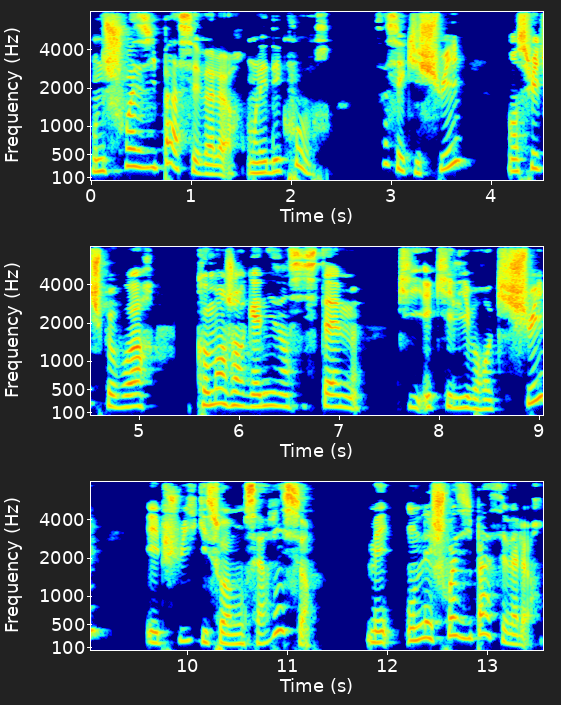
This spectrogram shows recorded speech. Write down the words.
on ne choisit pas ces valeurs, on les découvre. Ça c'est qui je suis, ensuite je peux voir comment j'organise un système qui équilibre qui je suis, et puis qui soit à mon service. Mais on ne les choisit pas, ces valeurs.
